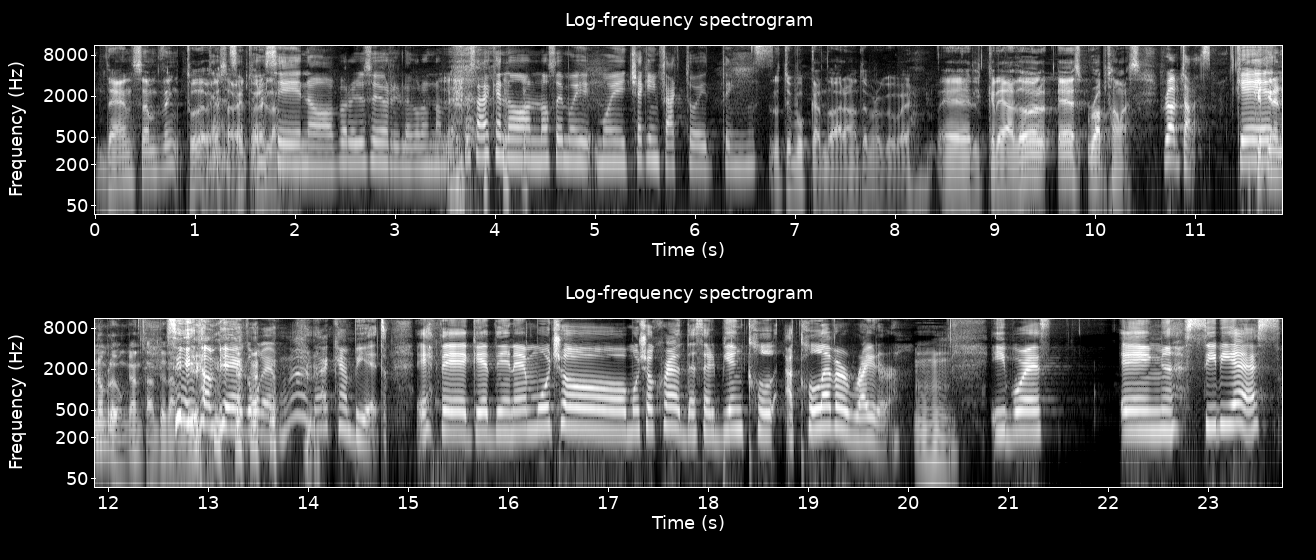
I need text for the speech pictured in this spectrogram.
Dan something. Tú deberías Dan saber, tú eres la... Sí, no, pero yo soy horrible con los nombres. Tú sabes que no, no soy muy, muy checking factoid things. Lo estoy buscando ahora, no te preocupes. El creador es Rob Thomas. Rob Thomas. Que, Que tiene el nombre de un cantante también. Sí, también, como que, "Mm, that can't be it. Este, que tiene mucho, mucho credit de ser bien cl- a clever writer. Ujú. Y pues, en CBS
